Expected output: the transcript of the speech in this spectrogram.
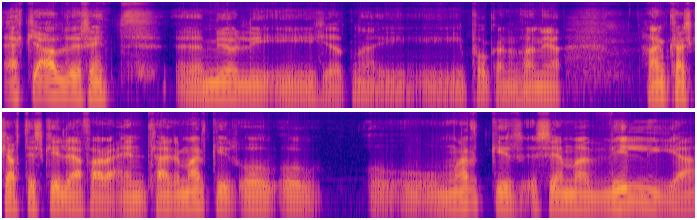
ekki alveg reynd uh, mjöl í, hérna í pókanum þannig að hann kannski átti skilja að fara en það er margir og, og, og, og margir sem að vilja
